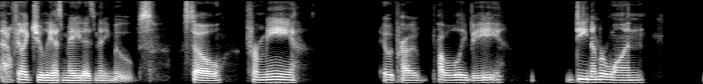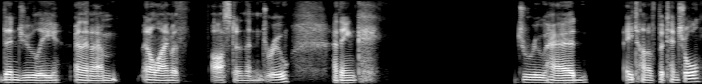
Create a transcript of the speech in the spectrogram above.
I don't feel like Julie has made as many moves. So for me, it would probably probably be D number one, then Julie, and then I'm in a line with Austin and then Drew. I think Drew had a ton of potential,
